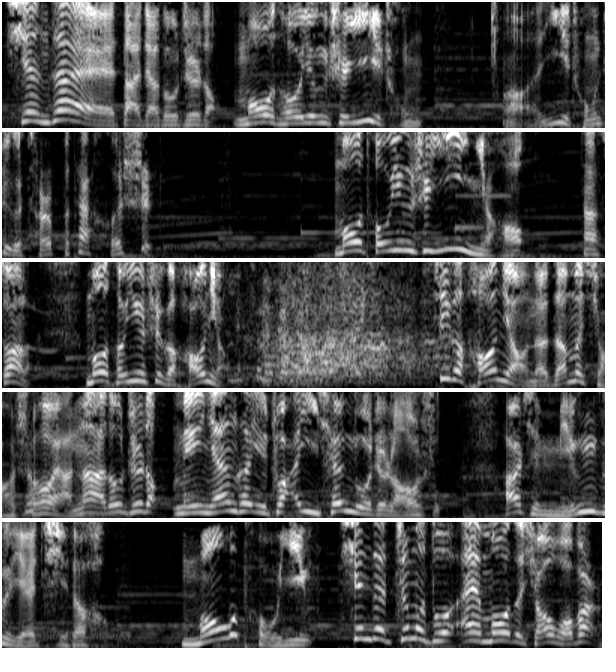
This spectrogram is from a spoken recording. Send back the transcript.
现在大家都知道，猫头鹰是益虫，啊，益虫这个词儿不太合适。猫头鹰是益鸟。那算了，猫头鹰是个好鸟。这个好鸟呢，咱们小时候呀，那都知道，每年可以抓一千多只老鼠，而且名字也起得好，猫头鹰。现在这么多爱猫的小伙伴，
